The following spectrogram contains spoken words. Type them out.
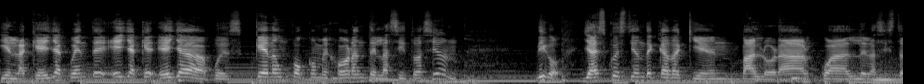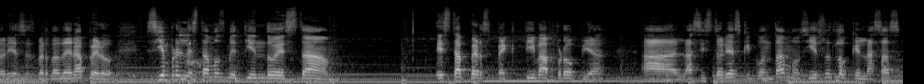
y en la que ella cuente ella que ella pues queda un poco mejor ante la situación. Digo, ya es cuestión de cada quien valorar cuál de las historias es verdadera, pero siempre le estamos metiendo esta esta perspectiva propia a las historias que contamos y eso es lo que las,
